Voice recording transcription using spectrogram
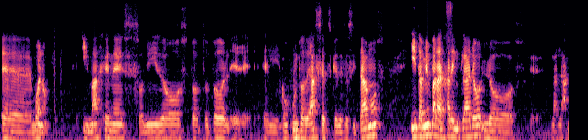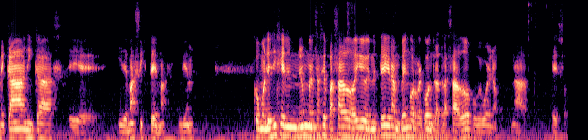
eh, bueno, imágenes, sonidos, todo, el, conjunto de assets que necesitamos y también para dejar en claro los, las, mecánicas y demás sistemas, ¿bien? Como les dije en un mensaje pasado ahí en el Telegram, vengo recontra atrasado, porque bueno, nada, eso.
